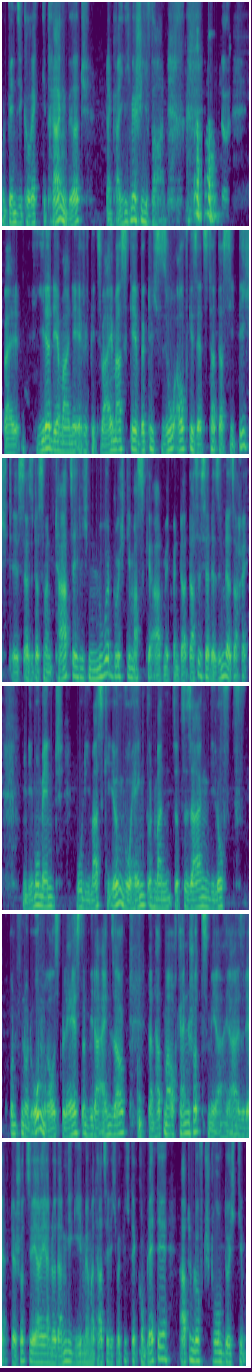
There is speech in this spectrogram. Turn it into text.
Und wenn sie korrekt getragen wird, dann kann ich nicht mehr Skifahren. Weil jeder, der mal eine FFP2-Maske wirklich so aufgesetzt hat, dass sie dicht ist, also dass man tatsächlich nur durch die Maske atmet, das ist ja der Sinn der Sache. In dem Moment, wo die Maske irgendwo hängt und man sozusagen die Luft unten und oben rausbläst und wieder einsaugt, dann hat man auch keinen Schutz mehr. Ja? Also der, der Schutz wäre ja nur dann gegeben, wenn man tatsächlich wirklich der komplette Atemluftstrom durch, die,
